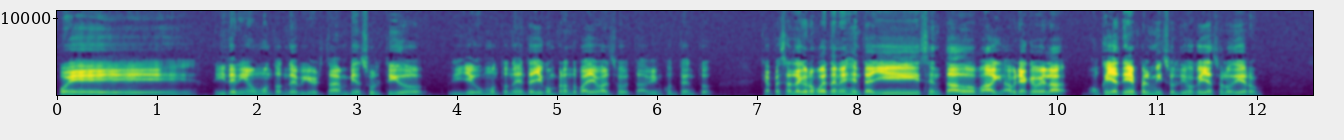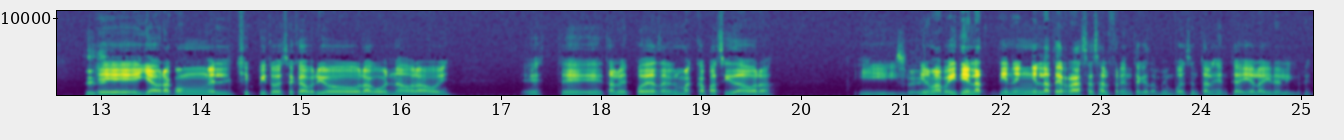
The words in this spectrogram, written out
Pues. Y tenía un montón de beer, estaban bien surtidos y llegó un montón de gente allí comprando para llevar, so estaba bien contento. Que a pesar de que no puede tener gente allí sentado, hay- habría que verla, aunque ya tiene permiso, él dijo que ya se lo dieron. Sí, sí. Eh, y ahora con el chispito ese que abrió la gobernadora hoy, este, tal vez pueda tener más capacidad ahora. Y, Sí. tiene más- y tienen, la, tienen en la terraza esa al frente, que también pueden sentar gente ahí al aire libre.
